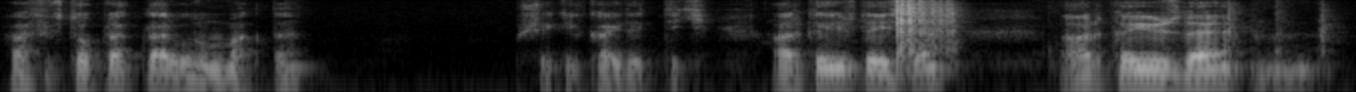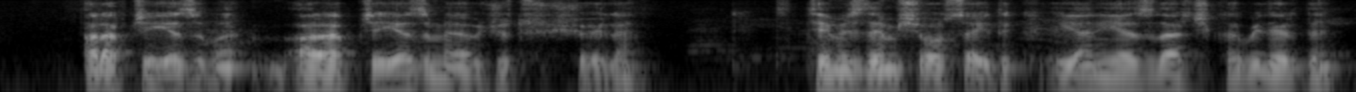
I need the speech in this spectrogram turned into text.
Hafif topraklar bulunmakta. Bu şekil kaydettik. Arka yüzde ise arka yüzde Arapça yazı Arapça yazı mevcut. Şöyle. Temizlemiş olsaydık yani yazılar çıkabilirdi.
